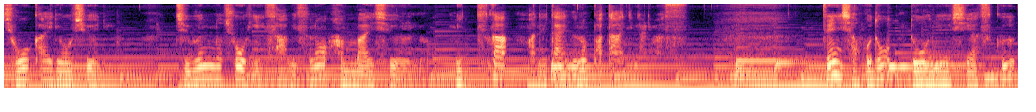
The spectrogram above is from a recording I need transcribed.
紹介料収入自分の商品サービスの販売収入3つがマネタイズのパターンになります。前者ほど導入しやすく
